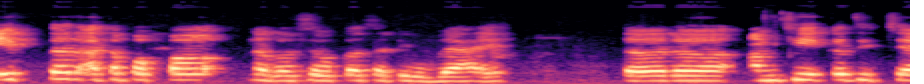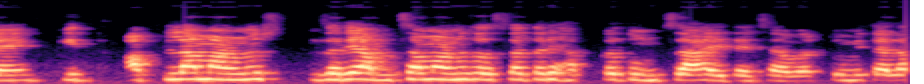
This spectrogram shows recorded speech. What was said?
एक तर आता पप्पा नगरसेवकासाठी उभे आहेत. तर आमची एकच इच्छा आहे की आपला माणूस जरी आमचा माणूस असला तरी हक्क तुमचा आहे त्याच्यावर. तुम्ही त्याला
